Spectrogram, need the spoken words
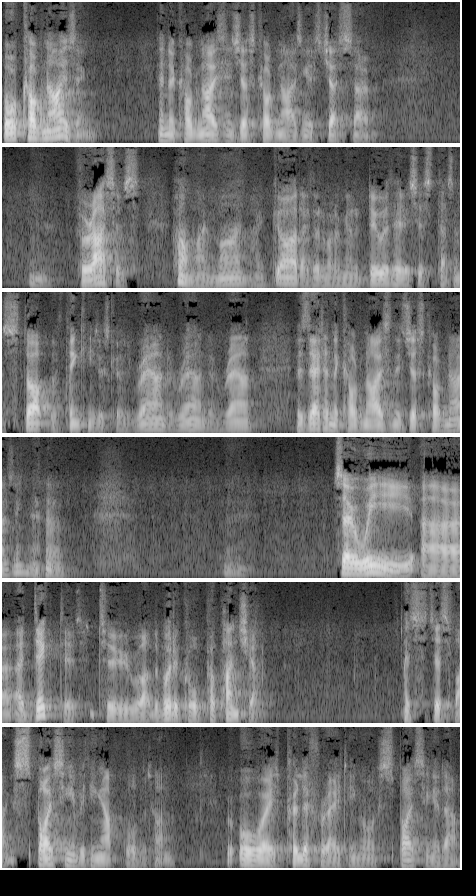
Or cognizing. And the cognizing is just cognizing, it's just so. For us, it's oh, my mind, my God, I don't know what I'm going to do with it. It just doesn't stop. The thinking just goes round and round and round. Is that in the cognizing? It's just cognizing? so we are addicted to what the Buddha called prapancha. It's just like spicing everything up all the time. We're always proliferating or spicing it up.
